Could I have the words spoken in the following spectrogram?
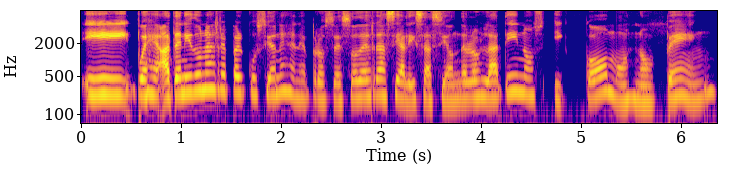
Y pues ha tenido unas repercusiones en el proceso de racialización de los latinos y cómo nos ven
